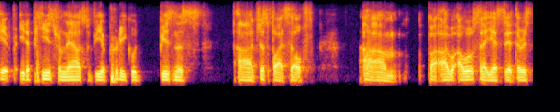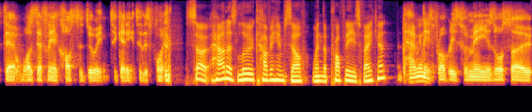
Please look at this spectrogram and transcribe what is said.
It, it appears from now to be a pretty good business uh, just by itself. Um, but I, I, will say yes, there, there is there was definitely a cost to doing to getting it to this point. So, how does Loo cover himself when the property is vacant? Having these properties for me is also,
